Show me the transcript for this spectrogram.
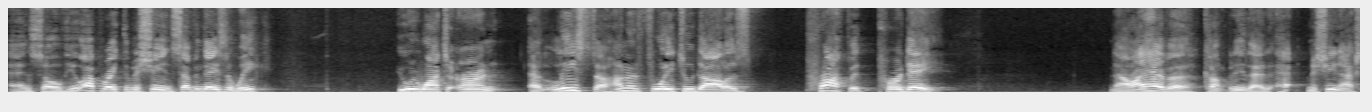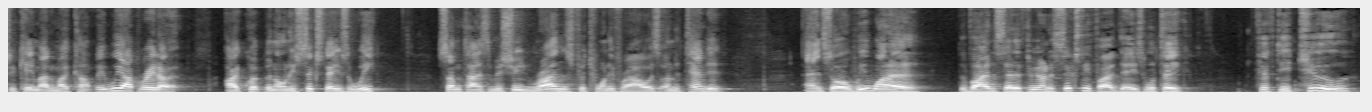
And so if you operate the machine seven days a week, you would want to earn at least $142 profit per day. Now, I have a company that ha- machine actually came out of my company. We operate our, our equipment only six days a week. Sometimes the machine runs for 24 hours unattended. And so if we want to divide instead of 365 days, we'll take 52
